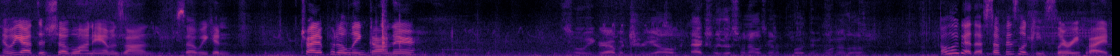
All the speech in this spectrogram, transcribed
And we got this shovel on Amazon, so we can try to put a link on there. So we grab a tree out. Actually, this one I was gonna put in one of the, Oh, look at that stuff is looking slurrified.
